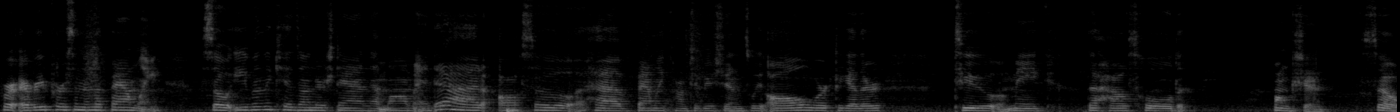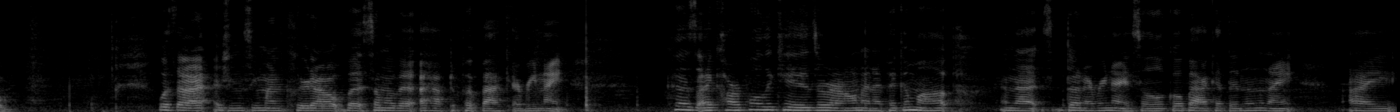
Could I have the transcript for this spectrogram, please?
for every person in the family. So even the kids understand that mom and dad also have family contributions. We all work together to make the household function. So with that, as you can see, mine's cleared out, but some of it I have to put back every night because I carpool the kids around and I pick them up and that's done every night. So I'll go back at the end of the night. I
